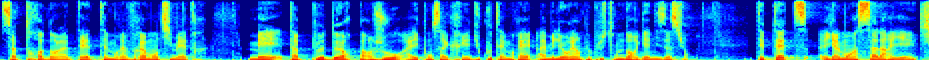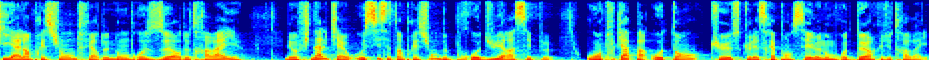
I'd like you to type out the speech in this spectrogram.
ça te trotte dans la tête, tu aimerais vraiment t'y mettre mais tu as peu d'heures par jour à y consacrer. Du coup, tu aimerais améliorer un peu plus ton organisation. Tu es peut-être également un salarié qui a l'impression de faire de nombreuses heures de travail, mais au final qui a aussi cette impression de produire assez peu, ou en tout cas pas autant que ce que laisserait penser le nombre d'heures que tu travailles.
